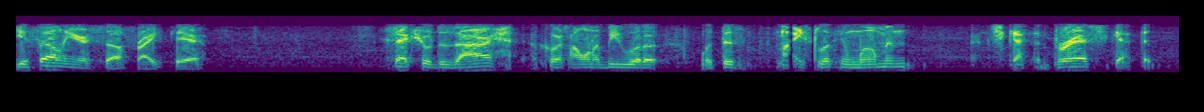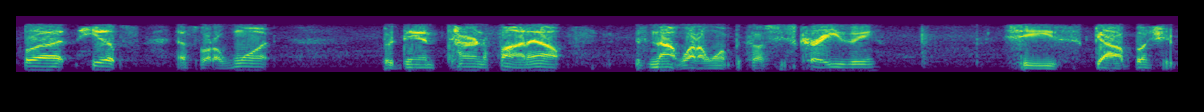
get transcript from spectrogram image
you're failing yourself right there sexual desire. Of course, I want to be with a with this nice looking woman. She got the breasts, she got the butt, hips. That's what I want. But then turn to find out it's not what I want because she's crazy. She's got a bunch of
